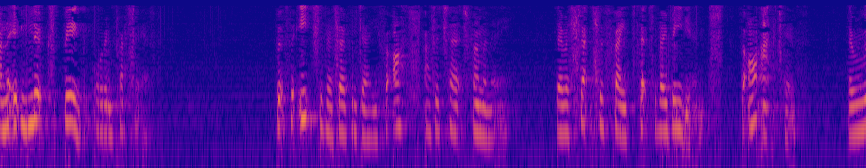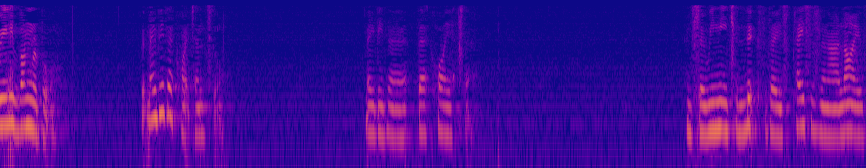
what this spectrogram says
And that it looks big or impressive. But for each of us every day, for us as a church family, there are steps of faith, steps of obedience that aren't active. They're really vulnerable. But maybe they're quite gentle. Maybe they're, they're quieter. And so we need to look for those places in our lives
